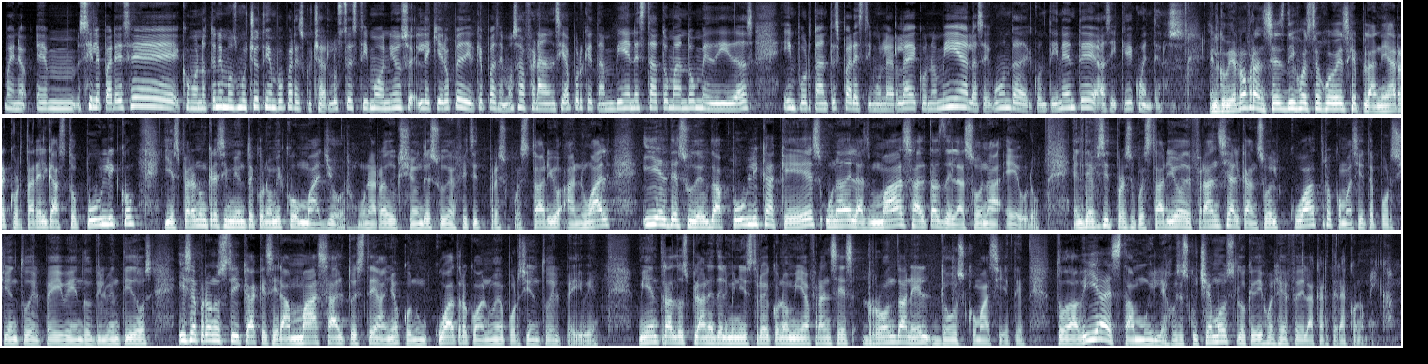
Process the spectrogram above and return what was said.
Bueno, em, si le parece, como no tenemos mucho tiempo para escuchar los testimonios, le quiero pedir que pasemos a Francia porque también está tomando medidas importantes para estimular la economía, la segunda del continente, así que cuéntenos. El gobierno francés dijo este jueves que planea recortar el gasto público y esperan un crecimiento económico mayor, una reducción de su déficit presupuestario anual y el de su deuda pública, que es una de las más altas de la zona euro. El déficit presupuestario de Francia alcanzó el 4,7% del PIB en 2022 y se pronostica que será más alto este año con un 4,9% del PIB, mientras los planes del ministro de Economía francés rondan el 2,7%. Todavía está muy lejos. Escuchemos lo que dijo el jefe de la cartera económica.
